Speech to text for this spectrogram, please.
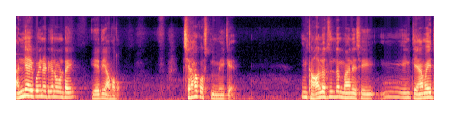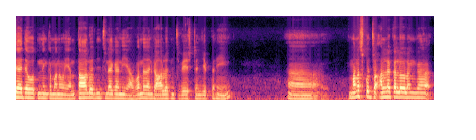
అన్నీ అయిపోయినట్టుగానే ఉంటాయి ఏది అవ్వదు. చిరాకు వస్తుంది మీకే. ఇంకా ఆలోచించడం మానేసి ఇంకేమైతే అయితే అవుతుంది ఇంకా మనం ఎంత ఆలోచించినా కానీ ఎవరిన దానికి ఆలోచించి వేస్ట్ అని చెప్పని మనసు కొంచెం అల్లకల్లోలంగా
